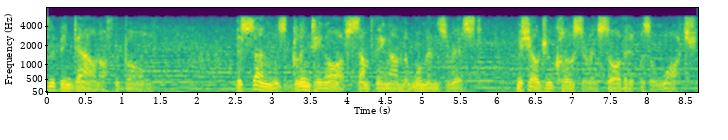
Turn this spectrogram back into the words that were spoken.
slipping down off the bone. The sun was glinting off something on the woman's wrist. Michelle drew closer and saw that it was a watch.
